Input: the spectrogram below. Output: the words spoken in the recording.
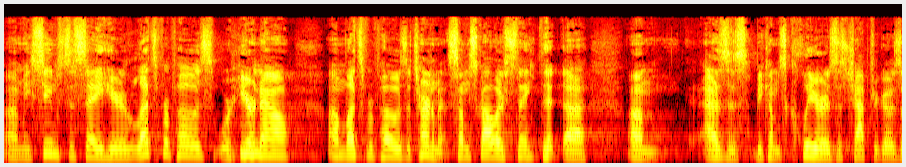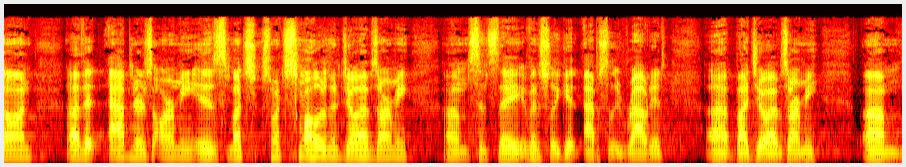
Um, he seems to say here, let's propose, we're here now, um, let's propose a tournament. Some scholars think that, uh, um, as this becomes clear as this chapter goes on, uh, that Abner's army is much, much smaller than Joab's army, um, since they eventually get absolutely routed uh, by Joab's army. Um,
